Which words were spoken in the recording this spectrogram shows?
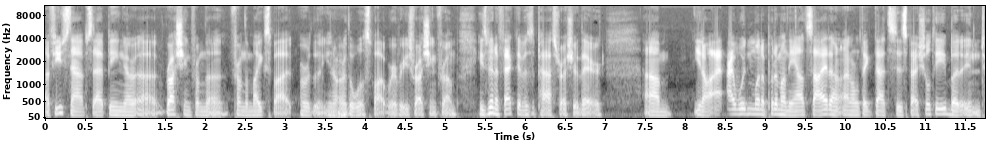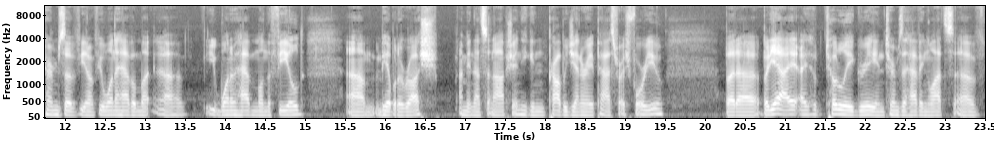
a few snaps, at being uh, uh rushing from the from the Mike spot or the you know or the Will spot wherever he's rushing from. He's been effective as a pass rusher there. Um, you know, I, I, wouldn't want to put him on the outside. I don't, I don't, think that's his specialty. But in terms of you know, if you want to have him, uh, you want to have him on the field, um, and be able to rush. I mean, that's an option. He can probably generate pass rush for you. But uh, but yeah, I, I, totally agree in terms of having lots of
